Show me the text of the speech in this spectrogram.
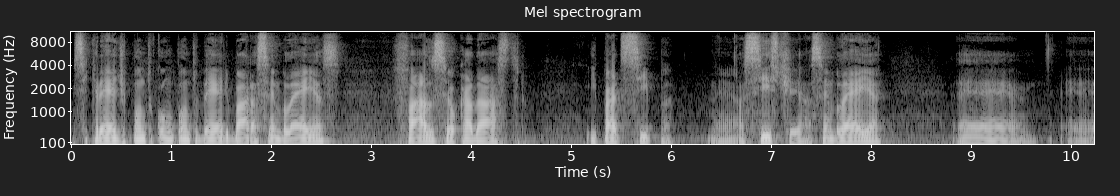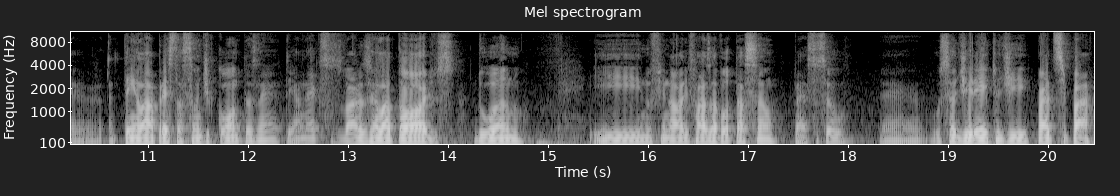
cicred.com.br barra assembleias, faz o seu cadastro e participa. Né, assiste a assembleia, é, é, tem lá a prestação de contas, né? tem anexos vários relatórios do ano e no final ele faz a votação, peça o seu, é, o seu direito de participar.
